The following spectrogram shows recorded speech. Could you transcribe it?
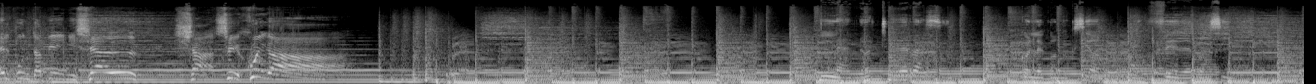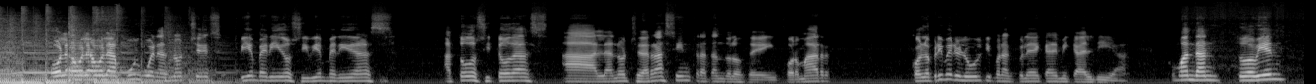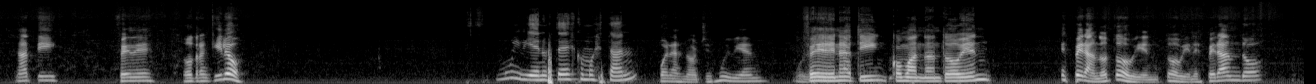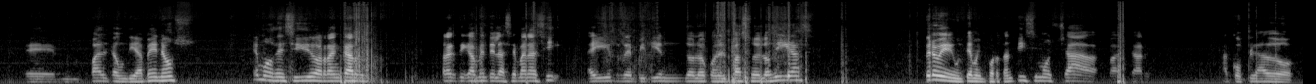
El puntapié inicial ya se juega. La noche de Racing, con la conducción de Fede Racing. Hola, hola, hola, muy buenas noches. Bienvenidos y bienvenidas a todos y todas a la noche de Racing, tratándolos de informar con lo primero y lo último en la actualidad académica del día. ¿Cómo andan? ¿Todo bien? Nati, Fede, ¿todo tranquilo? Muy bien, ¿ustedes cómo están? Buenas noches, muy bien. Muy Fede, bien. Nati, ¿cómo andan? ¿Todo bien? Esperando, todo bien, todo bien, esperando. Eh, falta un día menos. Hemos decidido arrancar prácticamente la semana así e ir repitiéndolo con el paso de los días. Pero bien, un tema importantísimo. Ya va a estar acoplado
